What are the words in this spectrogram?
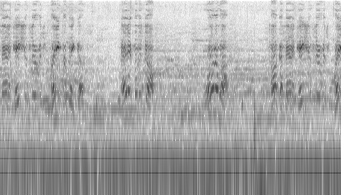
Sanitation Service ready for pickups. Headed for the dump. Load 'em up. Tonka Sanitation Service ready.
